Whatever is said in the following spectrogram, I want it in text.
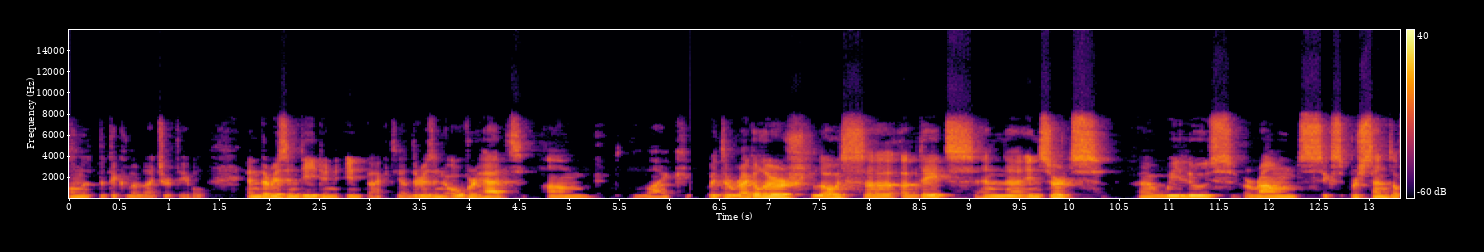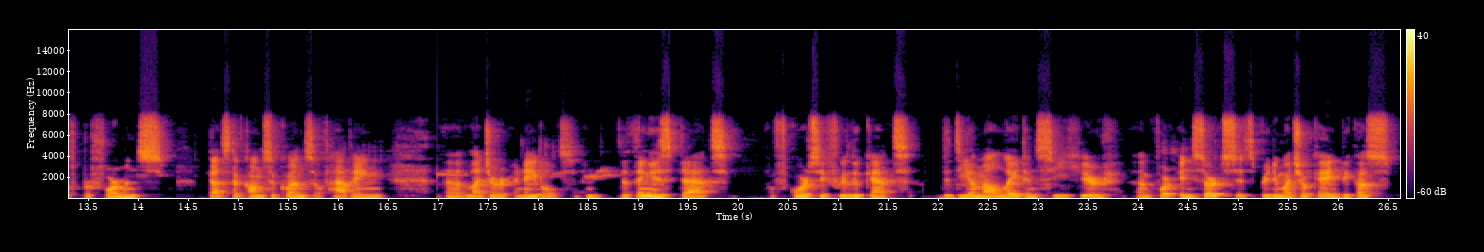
on a particular ledger table. And there is indeed an impact. Yeah, there is an overhead. Um, like with the regular loads, uh, updates, and uh, inserts, uh, we lose around 6% of performance. That's the consequence of having uh, Ledger enabled. And the thing is that, of course, if we look at the DML latency here, um, for inserts, it's pretty much okay because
